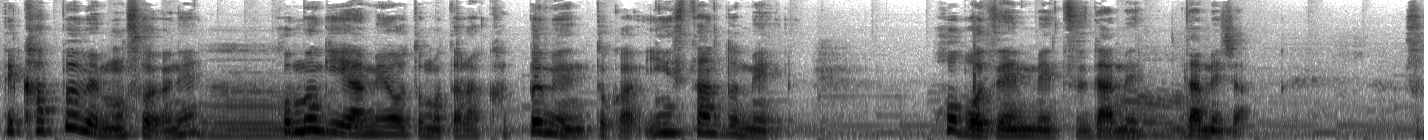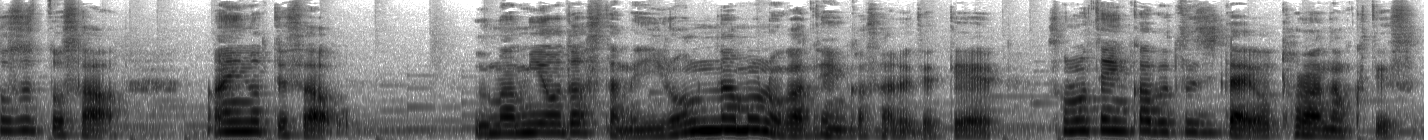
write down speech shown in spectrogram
でカップ麺もそうよね、うん。小麦やめようと思ったらカップ麺とかインスタント麺。ほぼ全滅ダメうん。ダメじゃん。そうするとさああいうのってさうまみを出すためにいろんなものが添加されててその添加物自体を取らなくて済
